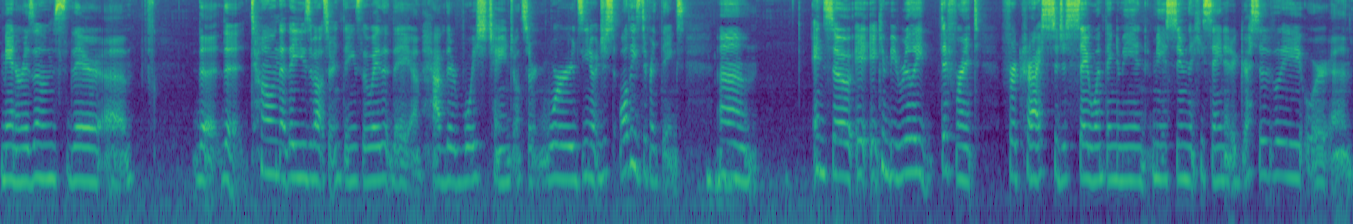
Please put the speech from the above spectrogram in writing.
mannerisms, their um, the the tone that they use about certain things, the way that they um, have their voice change on certain words. You know, just all these different things. Mm-hmm. Um, and so it, it can be really different for Christ to just say one thing to me and me assume that he's saying it aggressively or um,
